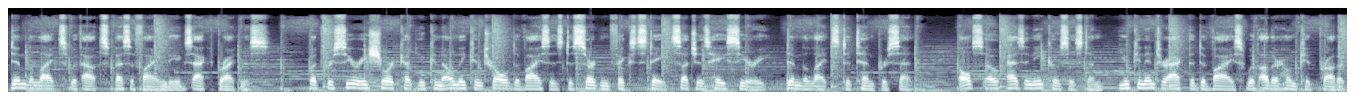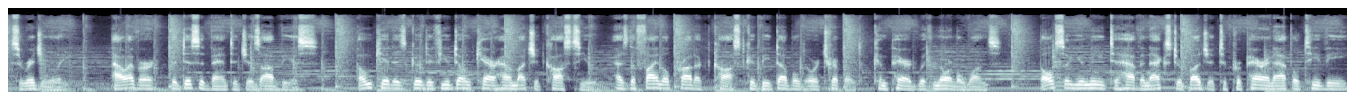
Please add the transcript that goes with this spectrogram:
dim the lights without specifying the exact brightness. But for Siri shortcut you can only control devices to certain fixed states such as hey Siri, dim the lights to 10%. Also, as an ecosystem, you can interact the device with other HomeKit products originally. However, the disadvantage is obvious. HomeKit is good if you don't care how much it costs you, as the final product cost could be doubled or tripled compared with normal ones. Also you need to have an extra budget to prepare an Apple TV,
